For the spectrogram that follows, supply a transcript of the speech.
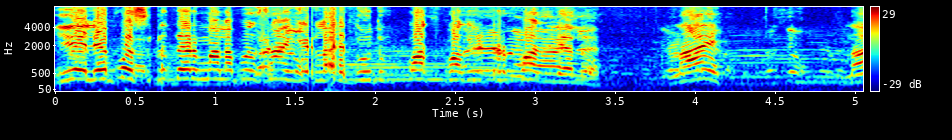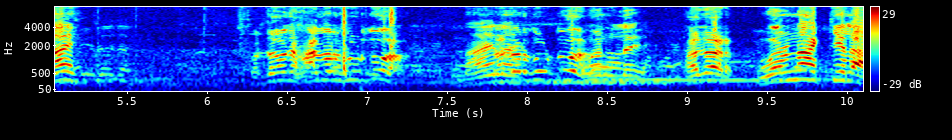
येल्यापासून तर मला पण सांगितलंय दूध पाच पाच लिटर पाजलेलं. नाही. नाही? नाही नाही. म्हणलंय. हजार. वर नाकीला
